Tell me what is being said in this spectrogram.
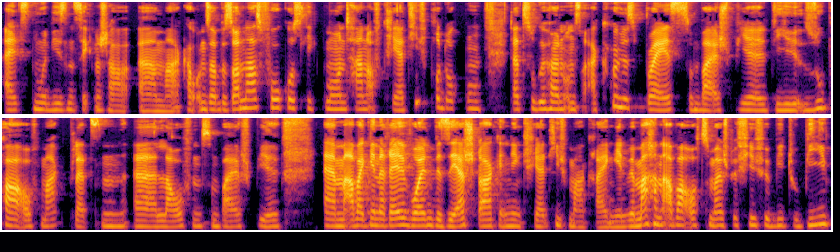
als nur diesen Signature-Marker. Unser besonderes Fokus liegt momentan auf Kreativprodukten. Dazu gehören unsere Acryl-Sprays zum Beispiel, die super auf Marktplätzen äh, laufen zum Beispiel. Ähm, aber generell wollen wir sehr stark in den Kreativmarkt reingehen. Wir machen aber auch zum Beispiel viel für B2B,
